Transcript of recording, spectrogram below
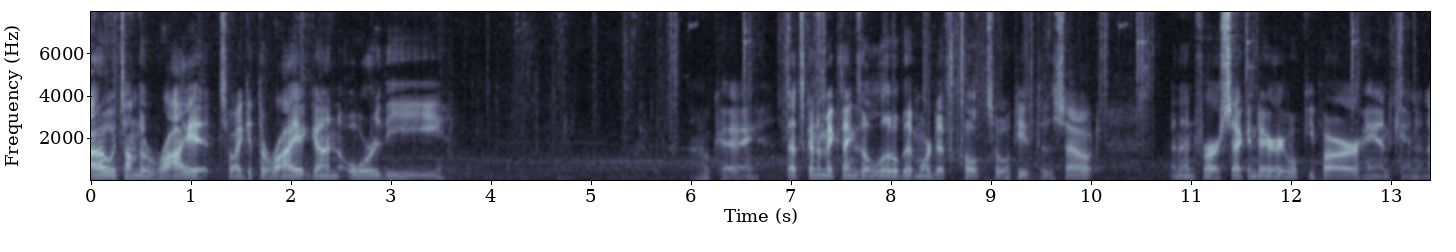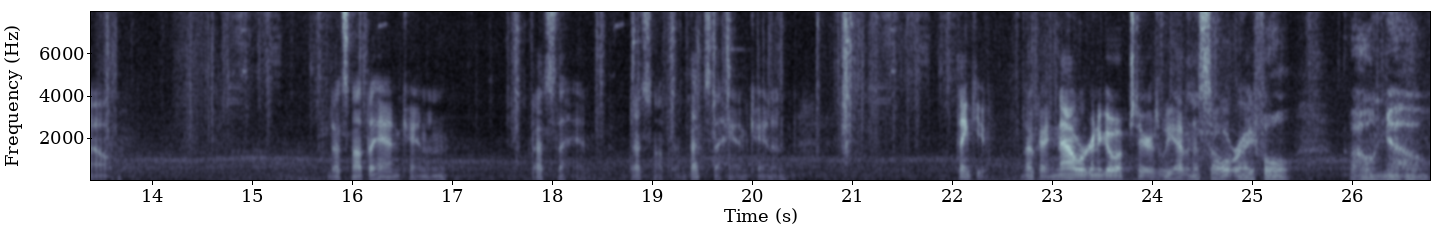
Oh, it's on the riot. So I get the riot gun or the... Okay. That's going to make things a little bit more difficult. So we'll keep this out. And then for our secondary, we'll keep our hand cannon out. That's not the hand cannon. That's the hand. That's not the... That's the hand cannon. Thank you. Okay, now we're gonna go upstairs. We have an assault rifle. Oh no.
